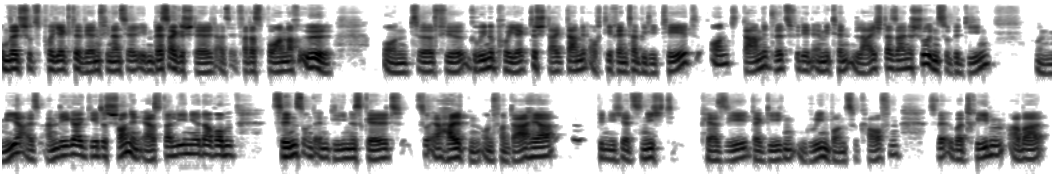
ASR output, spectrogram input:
Umweltschutzprojekte werden finanziell eben besser gestellt als etwa das Bohren nach Öl. Und äh, für grüne Projekte steigt damit auch die Rentabilität und damit wird es für den Emittenten leichter, seine Schulden zu bedienen. Und mir als Anleger geht es schon in erster Linie darum, Zins und entliehenes Geld zu erhalten. Und von daher bin ich jetzt nicht per se dagegen, einen Green Bond zu kaufen. Das wäre übertrieben, aber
